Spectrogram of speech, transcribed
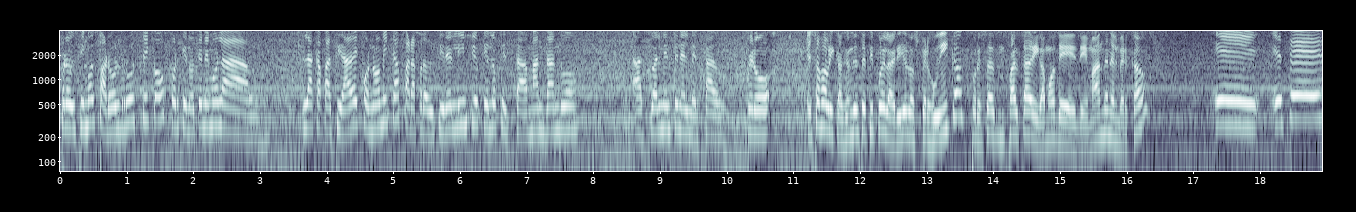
producimos farol rústico porque no tenemos la, la capacidad económica para producir el limpio, que es lo que está mandando actualmente en el mercado. Pero ¿esta fabricación de este tipo de ladrillos los perjudica por esa falta, digamos, de demanda en el mercado? Eh, este,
